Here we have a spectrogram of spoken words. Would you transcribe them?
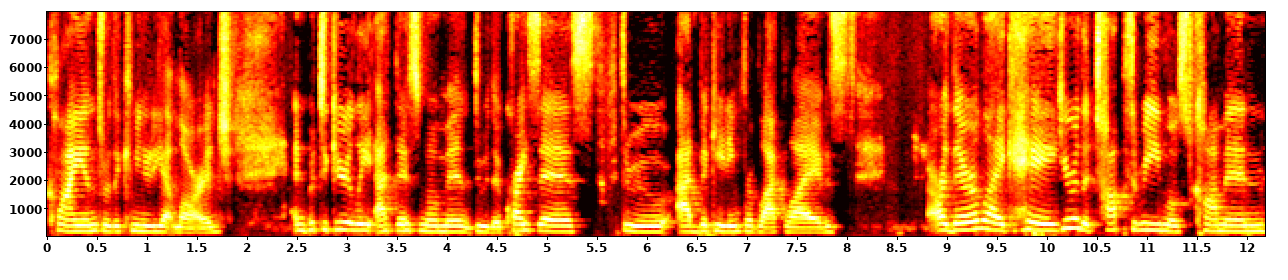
clients or the community at large, and particularly at this moment through the crisis, through advocating for Black lives, are there like, hey, here are the top three most common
